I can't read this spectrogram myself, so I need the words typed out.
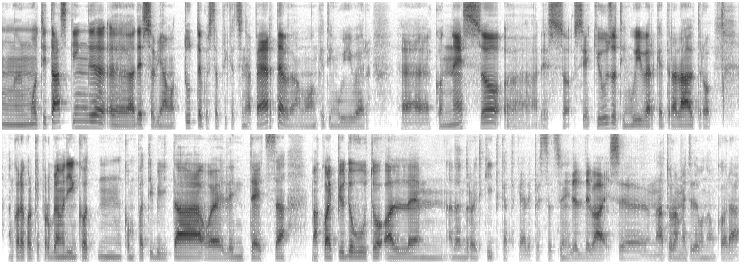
Mm, multitasking, adesso abbiamo tutte queste applicazioni aperte, avevamo anche TeamWeaver eh, connesso, eh, adesso si è chiuso, TeamWeaver che tra l'altro ancora qualche problema di incompatibilità o lentezza, ma qua è più dovuto al, um, ad Android KitKat che alle prestazioni del device, eh, naturalmente devono ancora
